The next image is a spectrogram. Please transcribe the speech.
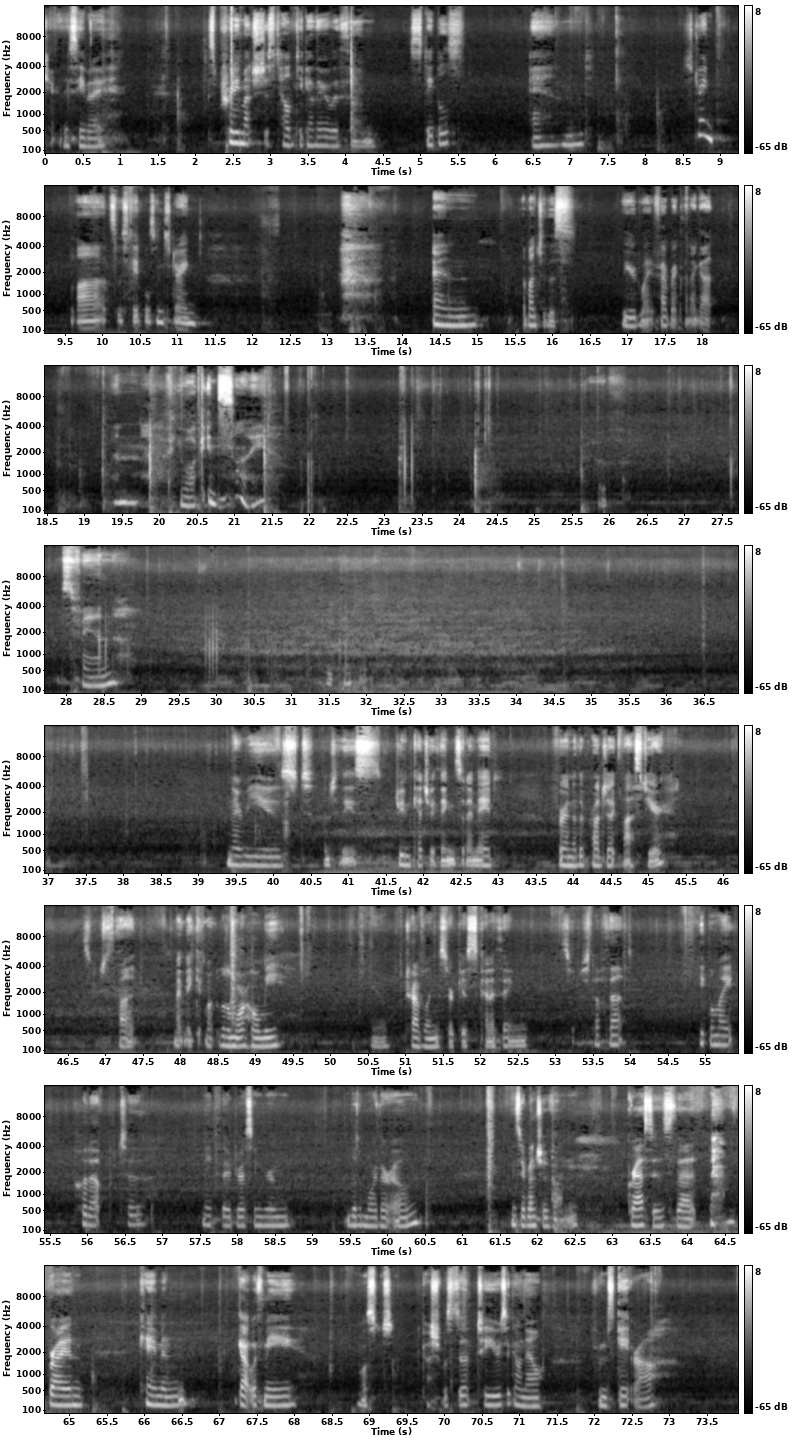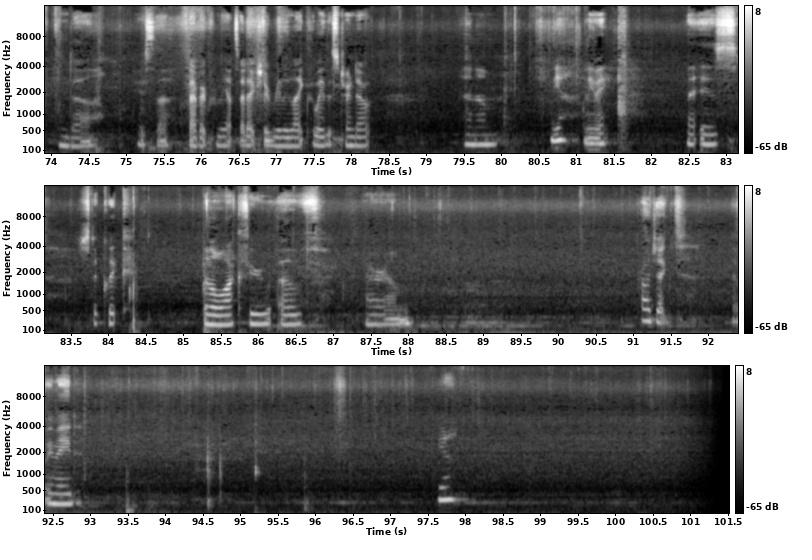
can't really see, but I it's pretty much just held together with um, staples and string. Lots of staples and string. And a bunch of this weird white fabric that I got. And if you walk inside, of this fan. And I reused a bunch of these Dreamcatcher things that I made for another project last year. So I just thought might make it a little more homey, you know, traveling circus kind of thing, sort of stuff that people might put up to make their dressing room a little more their own. These are a bunch of um, grasses that Brian came and got with me almost, gosh, it was uh, two years ago now from Skate Raw. And uh, here's the fabric from the outside. I actually really like the way this turned out. And um, yeah, anyway, that is just a quick little walkthrough of our um, project that we made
